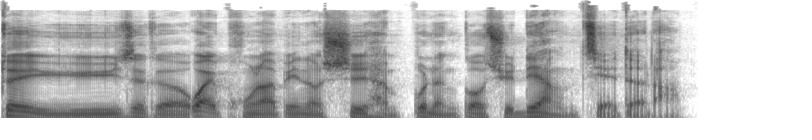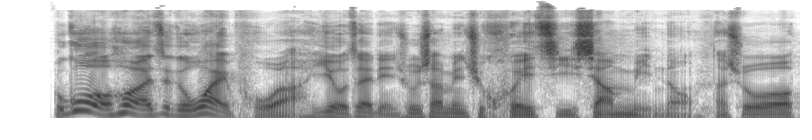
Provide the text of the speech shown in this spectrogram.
对于这个外婆那边呢，是很不能够去谅解的啦。不过后来这个外婆啊，也有在脸书上面去回击乡民哦。他说：“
